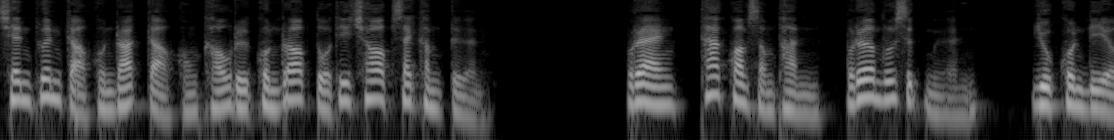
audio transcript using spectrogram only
เช่นเพื่อนเก่าคนรักเก่าของเขาหรือคนรอบตัวที่ชอบใช้คำเตือน แรงถ้าความสัมพันธ์เริ่มรู้สึกเหมือน อยู่คนเดียว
